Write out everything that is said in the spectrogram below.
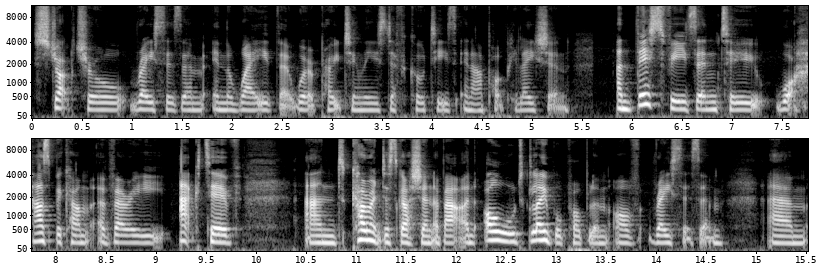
structural racism in the way that we're approaching these difficulties in our population? And this feeds into what has become a very active and current discussion about an old global problem of racism. Um,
